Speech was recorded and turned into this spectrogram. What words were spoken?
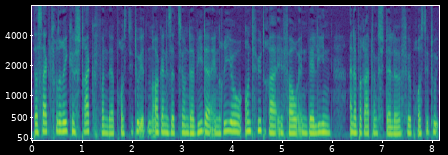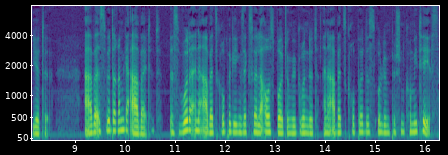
Das sagt Friederike Strack von der Prostituiertenorganisation Davida in Rio und Hydra e.V. in Berlin, einer Beratungsstelle für Prostituierte. Aber es wird daran gearbeitet. Es wurde eine Arbeitsgruppe gegen sexuelle Ausbeutung gegründet, eine Arbeitsgruppe des Olympischen Komitees.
